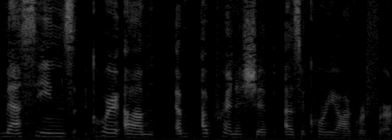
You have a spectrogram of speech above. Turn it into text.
Massine's um, apprenticeship as a choreographer.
